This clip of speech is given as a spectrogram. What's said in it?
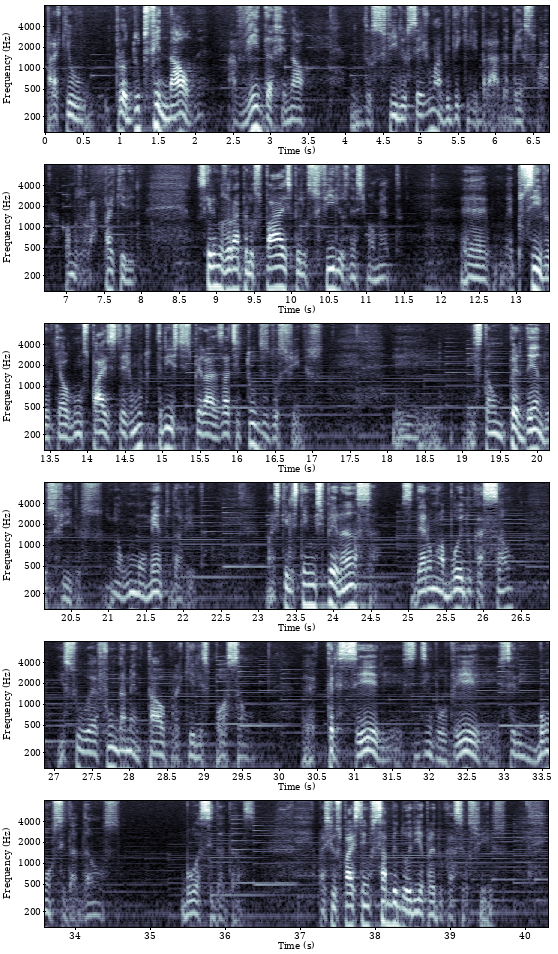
para que o produto final, né, a vida final dos filhos seja uma vida equilibrada, abençoada. Vamos orar. Pai querido, nós queremos orar pelos pais, pelos filhos neste momento. É, é possível que alguns pais estejam muito tristes pelas atitudes dos filhos e estão perdendo os filhos em algum momento da vida, mas que eles tenham esperança, se deram uma boa educação, isso é fundamental para que eles possam é, crescer e se desenvolver e serem bons cidadãos, boas cidadãs. Mas que os pais tenham sabedoria para educar seus filhos.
